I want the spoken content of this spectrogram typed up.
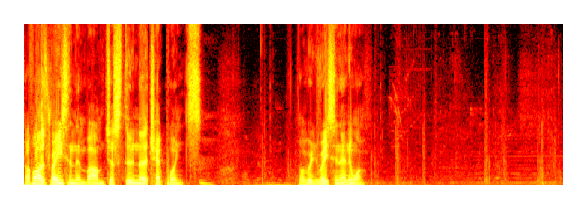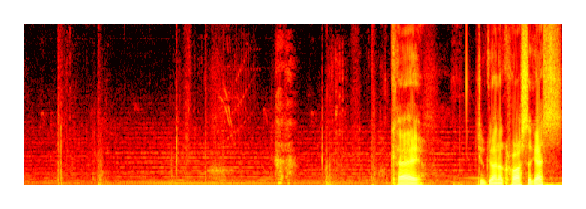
I thought I was racing them, but I'm just doing the checkpoints. Not really racing anyone. Okay. Keep going across, I guess.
